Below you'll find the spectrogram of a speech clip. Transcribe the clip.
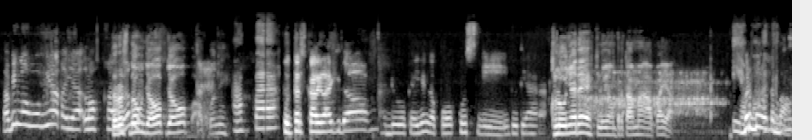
Tapi ngomongnya kayak lokal Terus banget. dong jawab jawab apa nih? Apa? Putar sekali lagi dong. Aduh, kayaknya nggak fokus nih, Bu Tiara. Clue-nya deh, clue yang pertama apa ya? Iya, Berbulu tebal.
